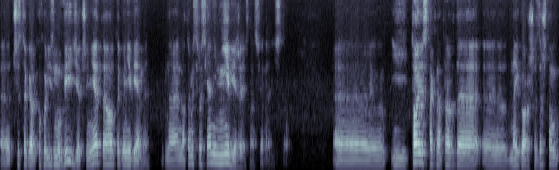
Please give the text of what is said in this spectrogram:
E, czy z tego alkoholizmu wyjdzie, czy nie, to tego nie wiemy. Natomiast Rosjanin nie wie, że jest nacjonalistą. E, I to jest tak naprawdę najgorsze. Zresztą,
